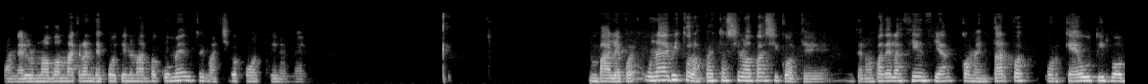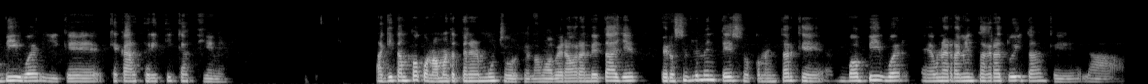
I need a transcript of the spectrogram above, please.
poner los nodos más grandes cuando tiene más documentos y más chicos cuando tienen menos. Vale, pues una vez visto los aspectos más básicos de, mapa de la ciencia, comentar pues por qué es útil Bob Beaver y qué, características tiene. Aquí tampoco nos vamos a entretener mucho porque lo vamos a ver ahora en detalle, pero simplemente eso, comentar que Bob Beaver es una herramienta gratuita que la,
